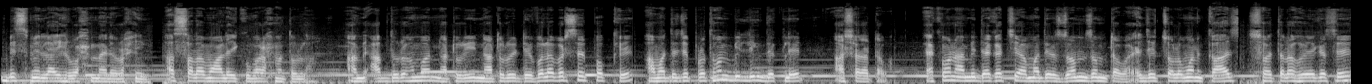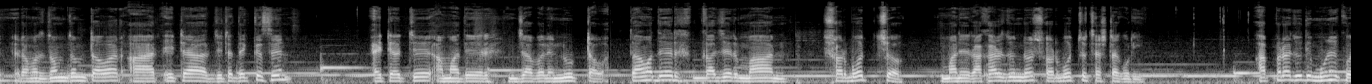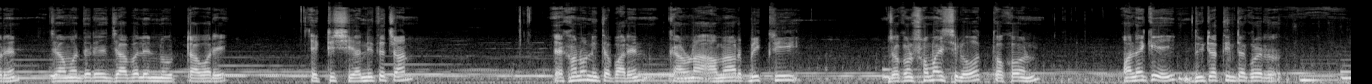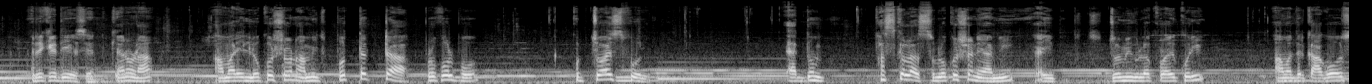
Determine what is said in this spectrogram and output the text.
বিসমিল্লাহ রহমান রহিম আসসালামু আলাইকুম রহমতুল্লাহ আমি আব্দুর রহমান নাটুরি নাটুরি ডেভেলপার্সের পক্ষে আমাদের যে প্রথম বিল্ডিং দেখলেন আশারা টাওয়ার। এখন আমি দেখাচ্ছি আমাদের জমজম টাওয়ার। এই যে চলমান কাজ ছয়তলা হয়ে গেছে, এটা আমাদের জমজম টাওয়ার। আর এটা যেটা দেখতেছেন, এটা হচ্ছে আমাদের জাবালে নূর টাওয়ার। তো আমাদের কাজের মান সর্বোচ্চ মানে রাখার জন্য সর্বোচ্চ চেষ্টা করি। আপনারা যদি মনে করেন যে আমাদের এই জাবালে নূর টাওয়ারে একটি শেয়ার নিতে চান, এখনও নিতে পারেন। কেননা আমার বিক্রি যখন সময় ছিল, তখন অনেকেই দুইটা, তিনটা করে রেখে দিয়েছেন। কেননা আমার এই লোকেশন আমি প্রত্যেকটা প্রকল্প খুব চয়েসফুল একদম ফার্স্ট ক্লাস লোকেশনে আমি এই জমিগুলো ক্রয় করি। আমাদের কাগজ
